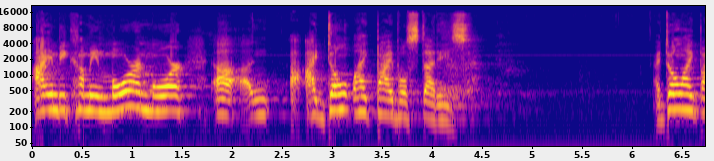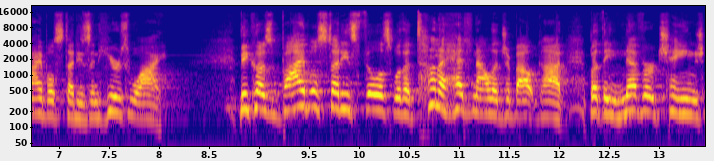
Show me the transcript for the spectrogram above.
I am becoming more and more, uh, I don't like Bible studies. I don't like Bible studies, and here's why. Because Bible studies fill us with a ton of head knowledge about God, but they never change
